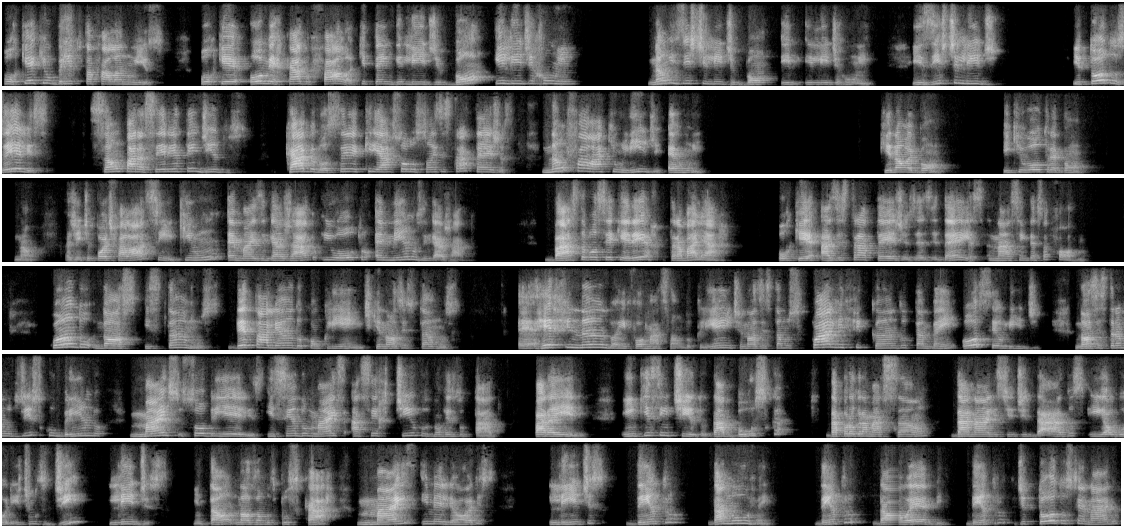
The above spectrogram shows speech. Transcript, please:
Por que, que o Brito está falando isso? Porque o mercado fala que tem lead bom e lead ruim. Não existe lead bom e, lead ruim. Existe lead. E todos eles são para serem atendidos. Cabe a você criar soluções estratégias. Não falar que um lead é ruim, que não é bom e que o outro é bom. Não. A gente pode falar assim, que um é mais engajado e o outro é menos engajado. Basta você querer trabalhar, porque as estratégias e as ideias nascem dessa forma. Quando nós estamos detalhando com o cliente, que nós estamos é, refinando a informação do cliente, nós estamos qualificando também o seu lead. Nós estamos descobrindo mais sobre eles e sendo mais assertivos no resultado para ele. Em que sentido? Da busca, da programação, da análise de dados e algoritmos de leads. Então, nós vamos buscar mais e melhores leads dentro da nuvem, dentro da web, dentro de todo o cenário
